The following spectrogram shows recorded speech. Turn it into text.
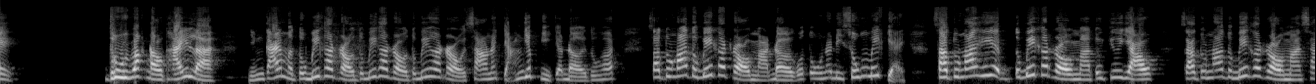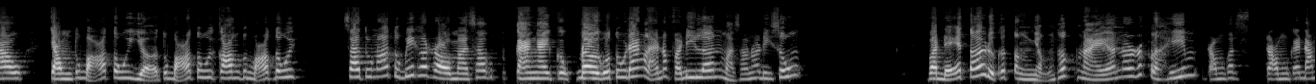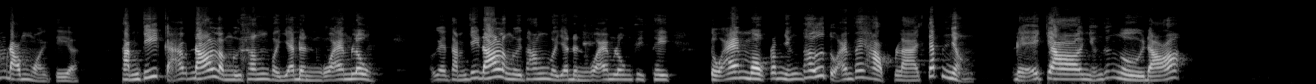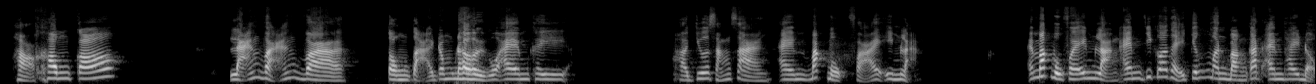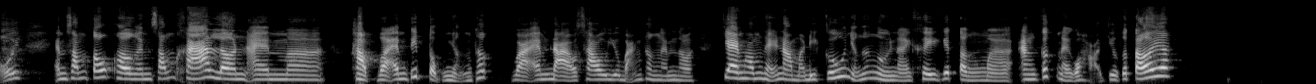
Tôi bắt đầu thấy là những cái mà tôi biết hết rồi, tôi biết hết rồi, tôi biết hết rồi, sao nó chẳng giúp gì cho đời tôi hết? Sao tôi nói tôi biết hết rồi mà đời của tôi nó đi xuống biết vậy? Sao tôi nói tôi biết hết rồi mà tôi chưa giàu? Sao tôi nói tôi biết hết rồi mà sao chồng tôi bỏ tôi vợ tôi bỏ tôi con tôi bỏ tôi sao tôi nói tôi biết hết rồi mà sao càng ngày cuộc đời của tôi đáng lẽ nó phải đi lên mà sao nó đi xuống? Và để tới được cái tầng nhận thức này nó rất là hiếm trong cái trong cái đám đông ngoài kia. Thậm chí cả đó là người thân và gia đình của em luôn. Ok, thậm chí đó là người thân và gia đình của em luôn. Thì thì tụi em, một trong những thứ tụi em phải học là chấp nhận để cho những cái người đó họ không có lãng vãng và tồn tại trong đời của em khi họ chưa sẵn sàng, em bắt buộc phải im lặng. Em bắt buộc phải im lặng, em chỉ có thể chứng minh bằng cách em thay đổi. Em sống tốt hơn, em sống khá lên, em ờ, học và em tiếp tục nhận thức và em đào sâu vô bản thân em thôi. Chứ em không thể nào mà đi cứu những cái người này khi cái tầng mà ăn cất này của họ chưa có tới á.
